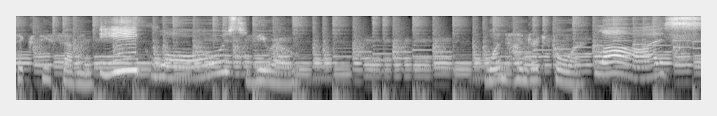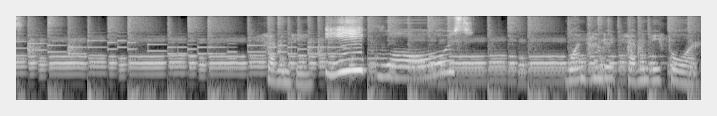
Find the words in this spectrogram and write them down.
67 equals 0 104 plus 70 equals 174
